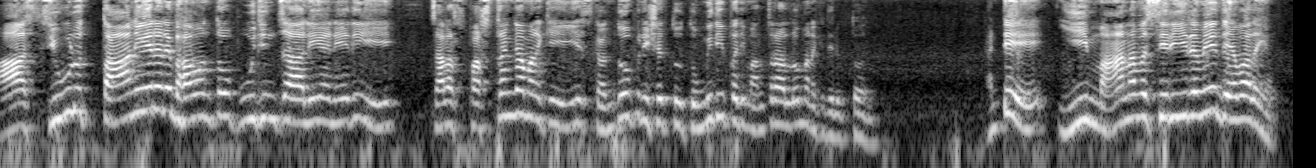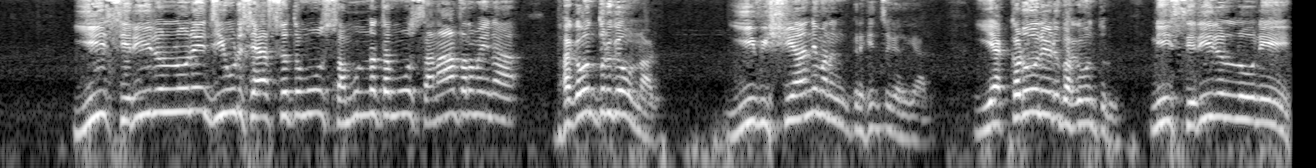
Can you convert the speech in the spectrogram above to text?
ఆ శివుడు తానేనని భావంతో పూజించాలి అనేది చాలా స్పష్టంగా మనకి స్కందోపనిషత్తు తొమ్మిది పది మంత్రాల్లో మనకి తెలుపుతోంది. అంటే ఈ మానవ శరీరమే దేవాలయం. ఈ శరీరంలోనే జీవుడు శాశ్వతము సమున్నతము సనాతనమైన భగవంతుడుగా ఉన్నాడు. ఈ విషయాన్ని మనం గ్రహించగలిగాలి. ఎక్కడో లేడు భగవంతుడు. నీ శరీరంలోనే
